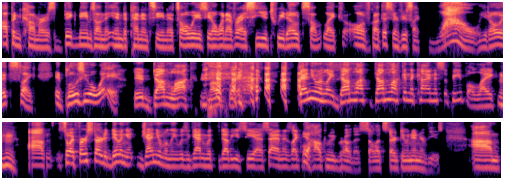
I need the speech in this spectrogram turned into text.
up and comers big names on the independent scene it's always you know whenever i see you tweet out some like oh i've got this interview it's like wow you know it's like it blows you away dude dumb luck mostly genuinely dumb luck, dumb luck in the kindness of people. Like, mm-hmm. um, so I first started doing it genuinely was again with the WCSN is like, well, yeah. how can we grow this? So let's start doing interviews. Um,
